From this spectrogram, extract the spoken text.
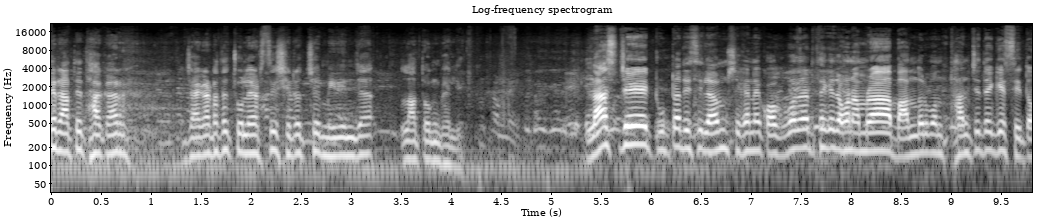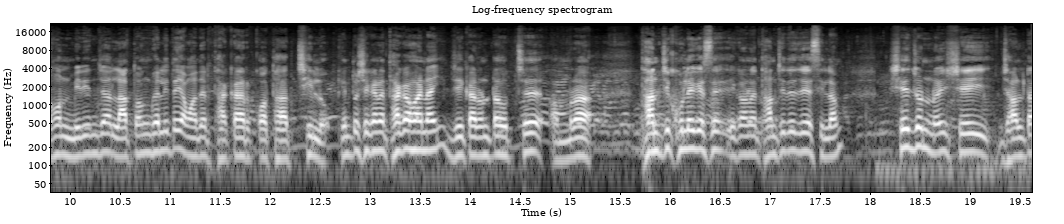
আজকে রাতে থাকার জায়গাটাতে চলে আসছি, সেটা হচ্ছে মিরিঞ্জা লাতং ভ্যালি। লাস্ট যে ট্যুরটা দিয়েছিলাম সেখানে কক্সবাজার থেকে যখন আমরা বান্দরবন থানচিতে গেছি, তখন মিরিঞ্জা লাতং ভ্যালিতেই আমাদের থাকার কথা ছিল। কিন্তু সেখানে থাকা হয় নাই, যে কারণটা হচ্ছে আমরা থানচি খুলে গেছে এই কারণে থানচিতে যেয়েছিলাম। সেই জন্যই সেই ঝালটা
